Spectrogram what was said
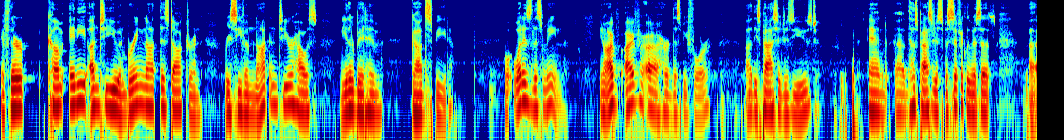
If there come any unto you and bring not this doctrine, receive him not into your house, neither bid him Godspeed. What does this mean? You know, I've I've uh, heard this before. Uh, these passages used, and uh, those passages specifically when it says, uh,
